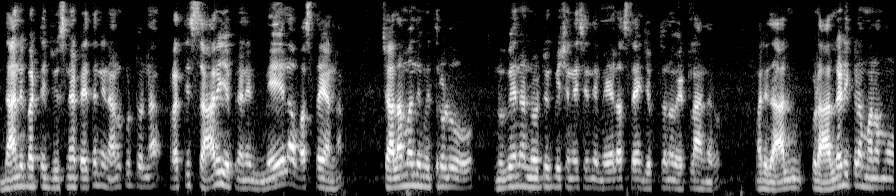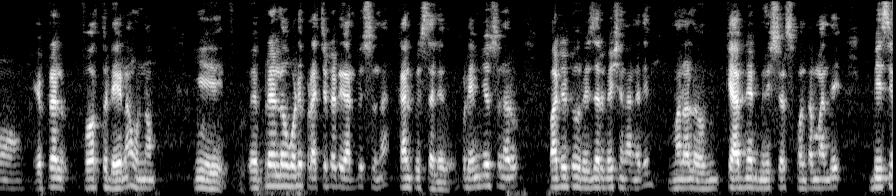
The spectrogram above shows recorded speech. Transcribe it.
దాన్ని బట్టి చూసినట్టయితే నేను అనుకుంటున్నా ప్రతిసారి చెప్పిన నేను మేలా వస్తాయన్న. చాలామంది మిత్రులు నువ్వేనా నోటిఫికేషన్ వేసింది మెయిల్ వస్తాయని చెప్తున్నావు ఎట్లా అన్నారు? మరి ఇది ఆల్ ఇప్పుడు ఆల్రెడీ ఇక్కడ మనము ఏప్రిల్ ఫోర్త్ డేనా ఉన్నాం. ఈ ఏప్రిల్లో కూడా ఇప్పుడు వచ్చేటట్టు కనిపిస్తుందా కనిపిస్తలేదు. ఇప్పుడు ఏం చేస్తున్నారు? ఫార్టీ టూ రిజర్వేషన్ అనేది మనలో క్యాబినెట్ మినిస్టర్స్ కొంతమంది బీసీ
